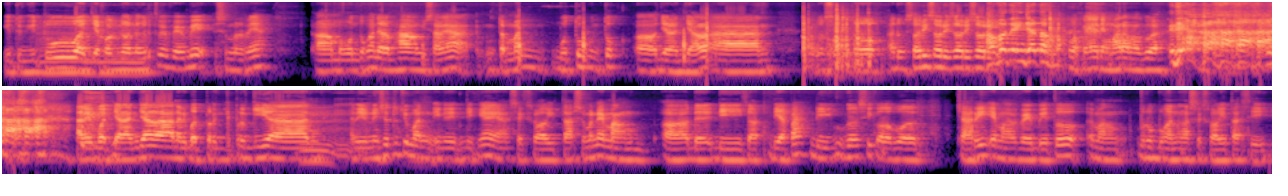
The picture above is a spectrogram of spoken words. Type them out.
gitu-gitu Hmm. aja. Kalau di luar negeri itu PVB sebenarnya uh, menguntungkan dalam hal misalnya teman butuh untuk uh, jalan-jalan, terus untuk aduh sorry sorry sorry sorry. Apa tuh yang jatuh? Wah kayaknya ada yang marah sama gue. ada yang buat jalan-jalan, ada buat pergi-pergian. Nah, Di Indonesia tuh cuman identiknya ya seksualitas. Cuman emang uh, di, di di apa di Google sih kalau gue cari emang PVB itu emang berhubungan dengan seksualitas sih.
